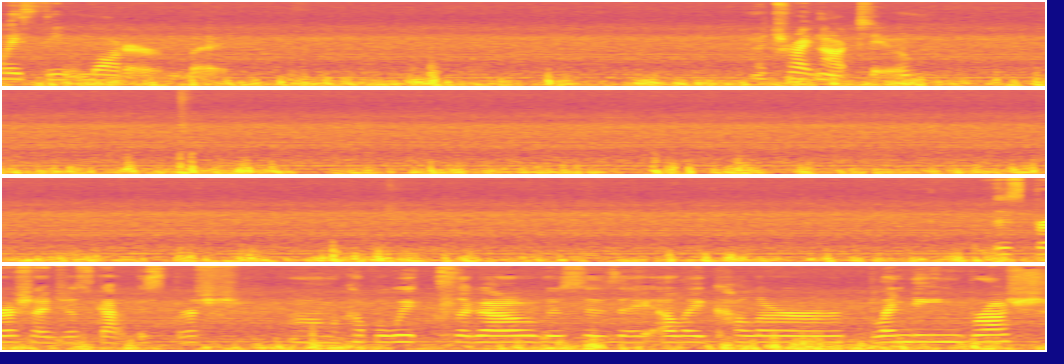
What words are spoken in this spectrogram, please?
wasting water, but I try not to. This brush, I just got this brush um, a couple weeks ago. This is a LA Color blending brush.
